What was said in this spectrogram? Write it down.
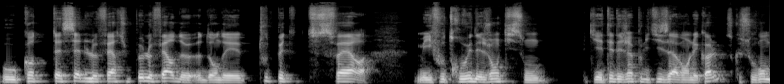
Ou quand tu essaies de le faire, tu peux le faire de, dans des toutes petites sphères, mais il faut trouver des gens qui sont qui étaient déjà politisés avant l'école, parce que souvent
